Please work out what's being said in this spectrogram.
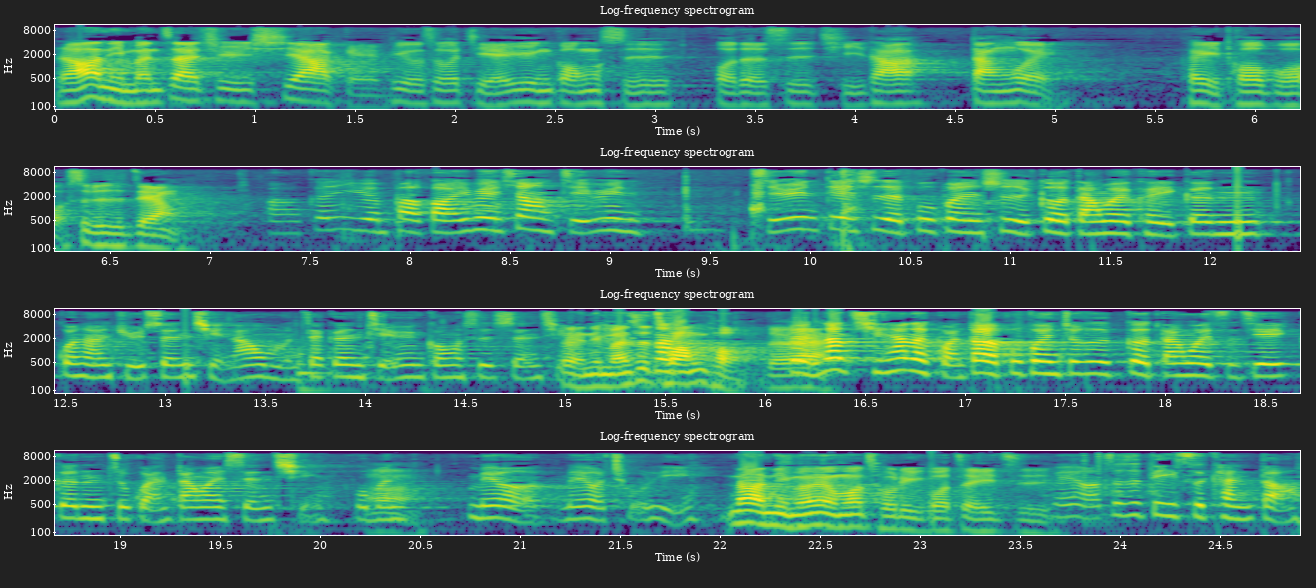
然后你们再去下给，比如说捷运公司或者是其他单位，可以托拨，是不是这样？呃，跟医院报告，因为像捷运、捷运电视的部分是各单位可以跟观传局申请，然后我们再跟捷运公司申请。对，你们是窗口，对对，那其他的管道的部分就是各单位直接跟主管单位申请，我们没有没有处理。那你们有没有处理过这一支？没有，这是第一次看到。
